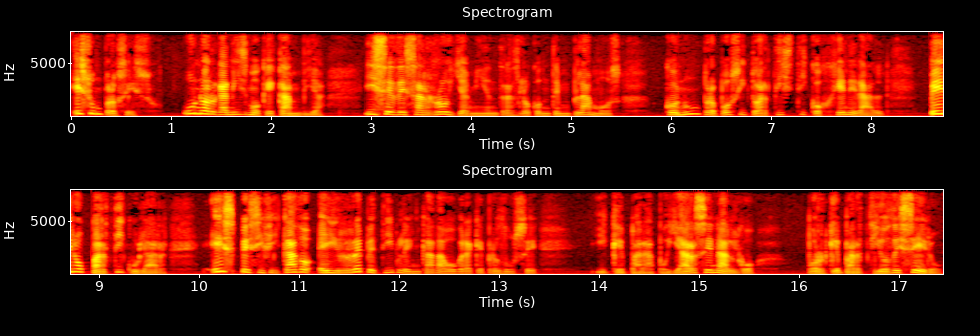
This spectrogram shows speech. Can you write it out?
es un proceso, un organismo que cambia y se desarrolla mientras lo contemplamos con un propósito artístico general, pero particular, especificado e irrepetible en cada obra que produce, y que para apoyarse en algo, porque partió de cero,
